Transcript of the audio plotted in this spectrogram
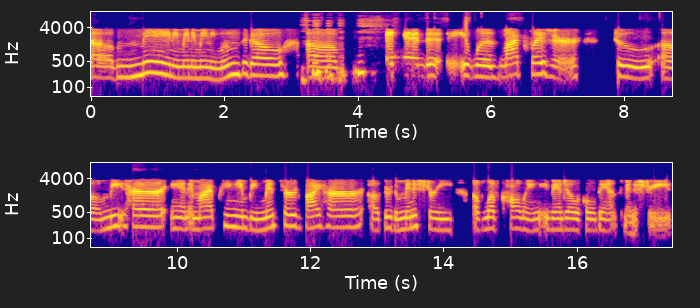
uh, many, many, many moons ago. Um, and it was my pleasure to uh, meet her and, in my opinion, be mentored by her uh, through the ministry of Love Calling Evangelical Dance Ministry,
